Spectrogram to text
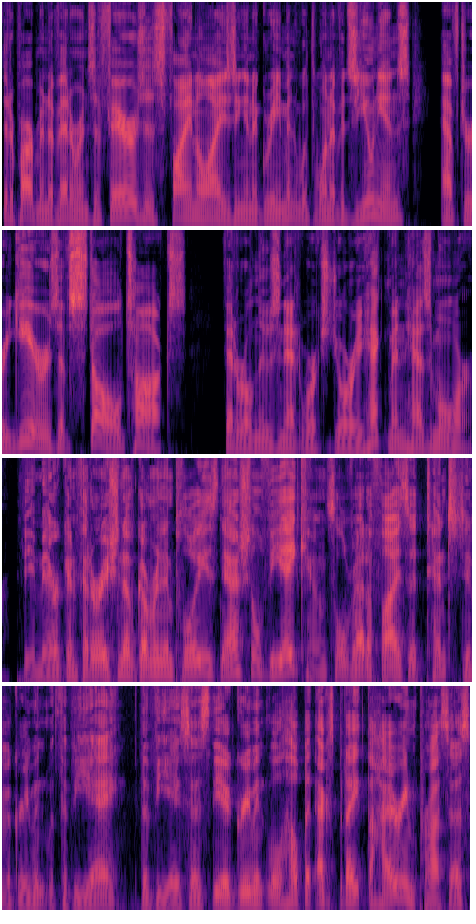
The Department of Veterans Affairs is finalizing an agreement with one of its unions after years of stalled talks. Federal News Network's Jory Heckman has more. The American Federation of Government Employees National VA Council ratifies a tentative agreement with the VA. The VA says the agreement will help it expedite the hiring process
